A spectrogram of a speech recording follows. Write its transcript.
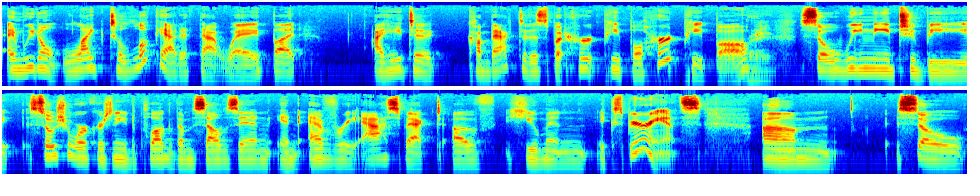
And we don't like to look at it that way. But I hate to come back to this, but hurt people hurt people. Right. So we need to be, social workers need to plug themselves in in every aspect of human experience um, so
